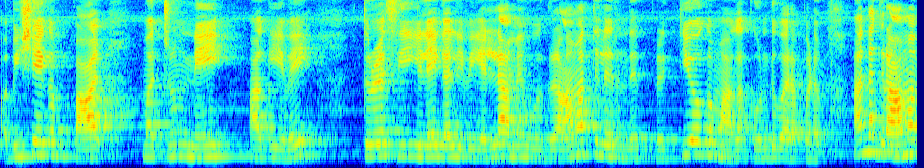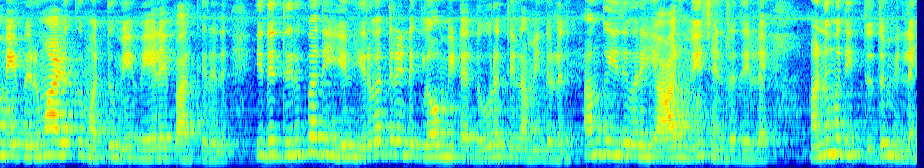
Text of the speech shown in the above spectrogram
அபிஷேகம் பால் மற்றும் நெய் ஆகியவை துளசி இலைகள் இவை எல்லாமே ஒரு கிராமத்திலிருந்து பிரத்யோகமாக கொண்டு வரப்படும். அந்த கிராமமே பெருமாளுக்கு மட்டுமே வேலை பார்க்கிறது. இது திருப்பதியில் இருபத்தி ரெண்டு கிலோமீட்டர் தூரத்தில் அமைந்துள்ளது. அங்கு இதுவரை யாருமே சென்றதில்லை. அனுமதித்ததும் இல்லை.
